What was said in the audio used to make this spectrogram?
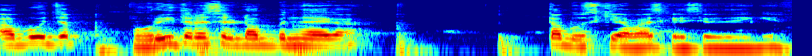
अब वो जब पूरी तरह से डॉग बन जाएगा, तब उसकी आवाज़ कैसी हो जाएगी?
